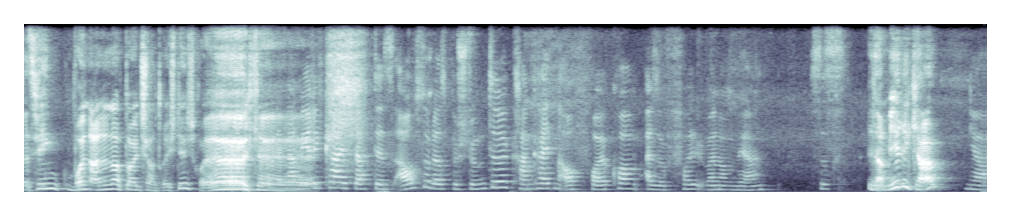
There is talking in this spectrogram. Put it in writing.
Deswegen wollen alle nach Deutschland, richtig? Richtig. In Amerika, ich dachte, das ist auch so, dass bestimmte Krankheiten auch vollkommen, also voll übernommen werden. Das ist, In Amerika? ja,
